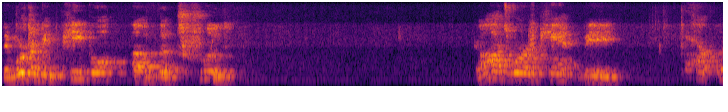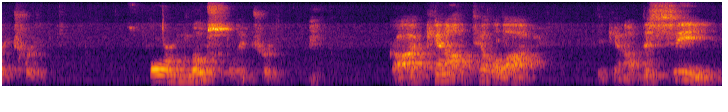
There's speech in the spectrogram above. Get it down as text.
then we're gonna be people of the truth. God's word can't be partly true or mostly true. God cannot tell a lie. He cannot deceive.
